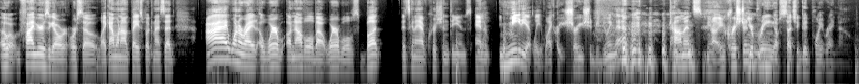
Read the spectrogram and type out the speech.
oh five years ago or, or so, like I went on Facebook and I said, I want to write a were a novel about werewolves, but it's gonna have Christian themes. And immediately, like, are you sure you should be doing that? Comments, you know, you're Christian. you're bringing up such a good point right now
